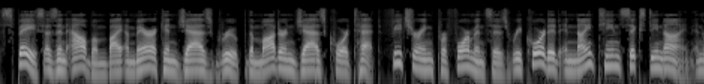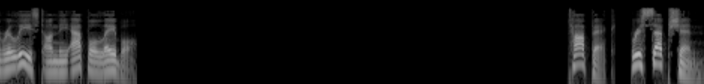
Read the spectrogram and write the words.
Space is an album by American jazz group The Modern Jazz Quartet featuring performances recorded in 1969 and released on the Apple label. Reception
